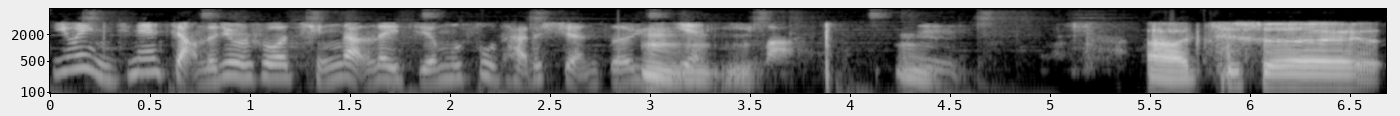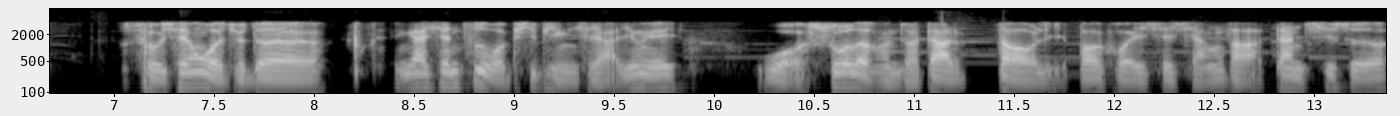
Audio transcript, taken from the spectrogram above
因为你今天讲的就是说情感类节目素材的选择与演绎嘛。嗯。呃，其实首先我觉得应该先自我批评一下，因为我说了很多大道理，包括一些想法，但其实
